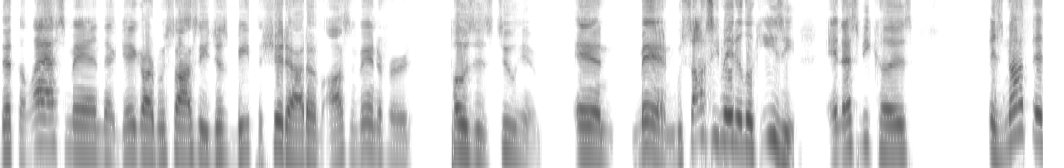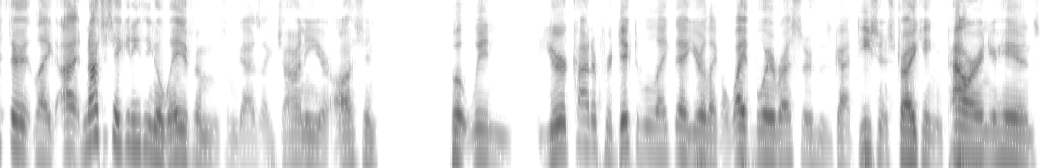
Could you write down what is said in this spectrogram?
that the last man that Gegard Mousasi just beat the shit out of, Austin Vanderford, poses to him. And man, Mousasi made it look easy, and that's because it's not that they're like I, not to take anything away from from guys like Johnny or Austin, but when you're kind of predictable like that, you're like a white boy wrestler who's got decent striking and power in your hands.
